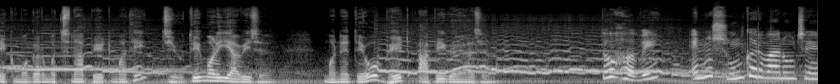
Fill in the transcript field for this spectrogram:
એક મગરમચ્છના પેટમાંથી જીવતી મળી આવી છે. મને તેઓ ભેટ આપી ગયા છે. તો હવે એનું શું કરવાનું છે?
